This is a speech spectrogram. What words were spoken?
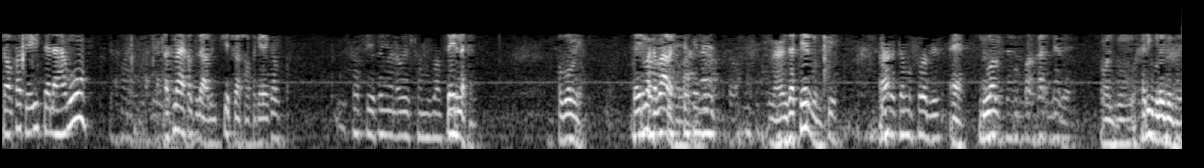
شرطة يتلهموه أسماء خمس دعوة شيء شرطة كم؟ سير لك. فضلني سير ما تبارك ما عندها تيربون فيه ها كم مفرد إيه دوام. خريب ولا يدري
